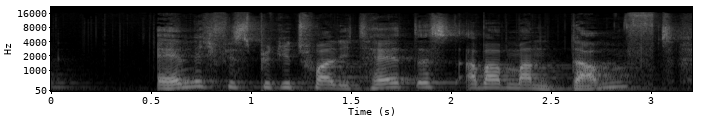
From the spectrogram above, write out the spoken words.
ähnlich wie Spiritualität ist, aber man dampft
